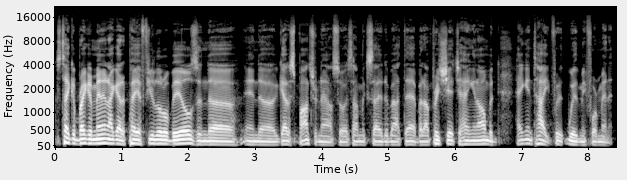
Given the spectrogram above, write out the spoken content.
let's take a break a minute. I got to pay a few little bills and uh and uh got a sponsor now, so I'm excited about that. But I appreciate you hanging on, but hanging tight for, with me for a minute.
